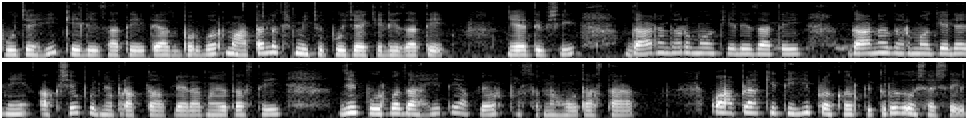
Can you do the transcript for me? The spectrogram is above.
पूजाही केली जाते. त्याचबरोबर माता लक्ष्मीची पूजा केली जाते. या दिवशी दानधर्म केले जाते. दानधर्म केल्याने अक्षय पुण्यप्राप्त आपल्याला मिळत असते. जे पूर्वज आहे ते आपल्यावर प्रसन्न होत असतात. व आपला कितीही प्रखर पितृदोष असेल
